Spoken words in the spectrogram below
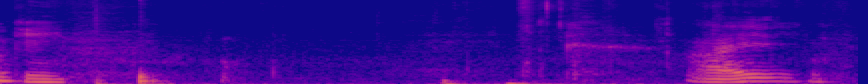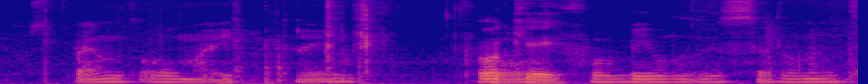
Okay. I spent all my time for, Okay. for build this settlement.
